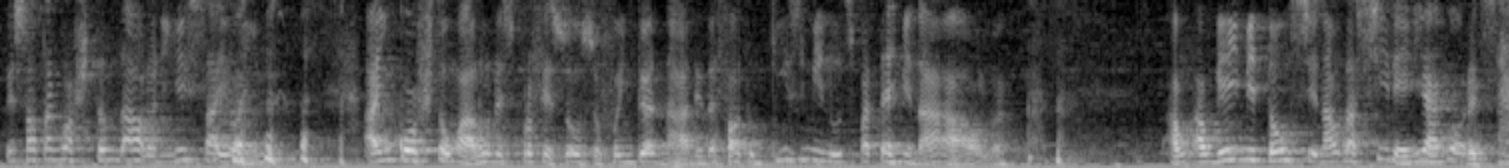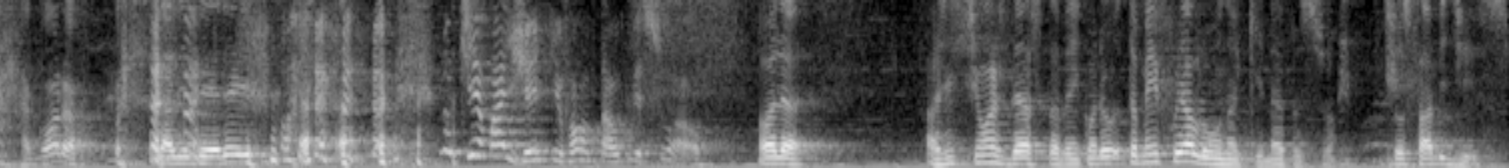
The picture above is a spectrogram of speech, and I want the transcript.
o pessoal está gostando da aula, ninguém saiu ainda. Aí encostou um aluno, esse professor, o senhor foi enganado, ainda faltam 15 minutos para terminar a aula. Alguém imitou o sinal da sirene. E agora? Disse, ah, agora. Já liberei. Não tinha mais jeito de voltar o pessoal. Olha, a gente tinha umas dessas também. Quando eu também fui aluno aqui, né, professor? O senhor sabe disso.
